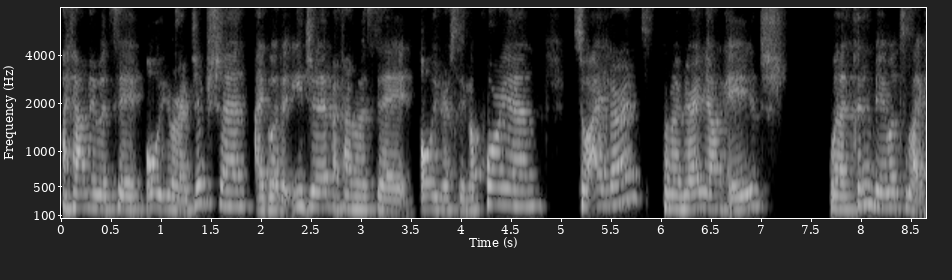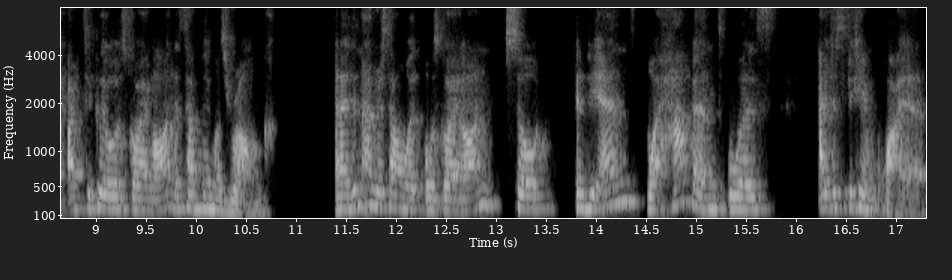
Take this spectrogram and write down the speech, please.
My family would say, Oh, you're Egyptian. I go to Egypt. My family would say, Oh, you're Singaporean. So I learned from a very young age when I couldn't be able to like articulate what was going on that something was wrong. And I didn't understand what was going on. So in the end, what happened was I just became quiet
